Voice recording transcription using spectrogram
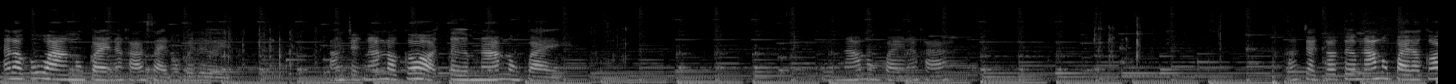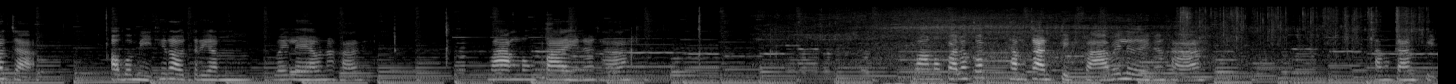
แล้วเราก็วางลงไปนะคะ ใส่ลงไปเลย หลังจากนั้นเราก็เติมน้ำลงไป เติมน้ำลงไปนะคะ ลังจากเราเติมน้ำลงไปเราก็จะเอาบะหมี่ที่เราเตรียมไว้แล้วนะคะ วางลงไปนะคะ วางลงไปแล้วก็ทำการปิดฝาไว้เลยนะคะทำการปิด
